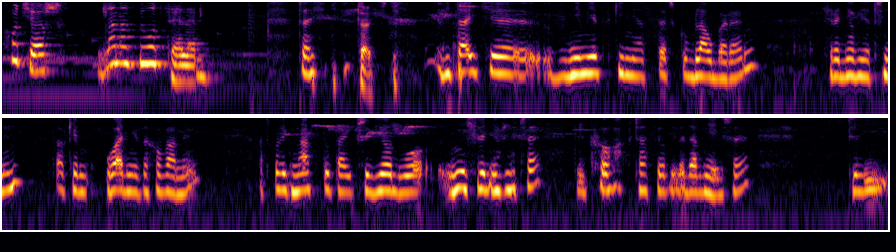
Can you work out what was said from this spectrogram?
chociaż dla nas było celem. Cześć. Cześć. Witajcie w niemieckim miasteczku Blauberen, średniowiecznym, całkiem ładnie zachowanym. Aczkolwiek nas tutaj przywiodło nie średniowiecze, tylko czasy o wiele dawniejsze, czyli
